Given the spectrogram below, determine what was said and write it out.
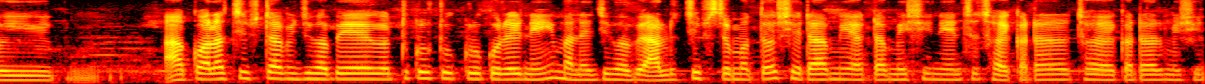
ওই আর কলা চিপসটা আমি যেভাবে টুকরো টুকরো করে নেই মানে যেভাবে আলু চিপসের মতো, সেটা আমি একটা মেশিন এনেছি, ছয় কাটার ছয় কাটার মেশিন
